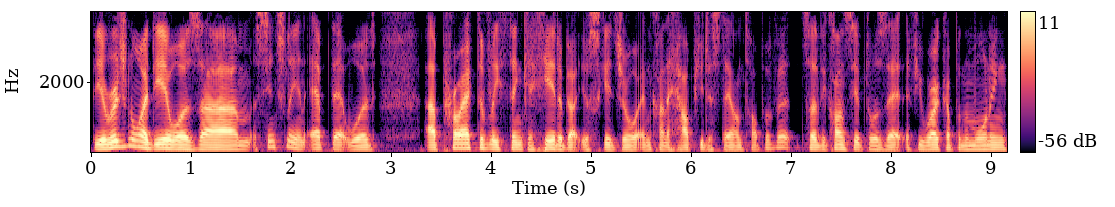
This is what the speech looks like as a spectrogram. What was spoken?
the original idea was um, essentially an app that would uh, proactively think ahead about your schedule and kind of help you to stay on top of it. So the concept was that if you woke up in the morning,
